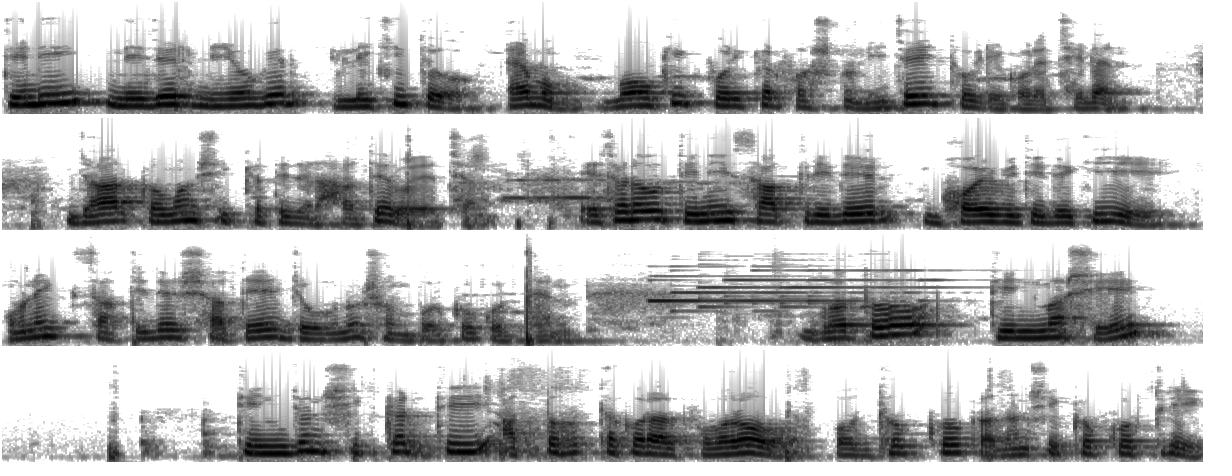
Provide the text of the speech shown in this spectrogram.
তিনি নিজের নিয়োগের লিখিত এবং মৌখিক পরীক্ষার প্রশ্ন নিজেই তৈরি করেছিলেন। যার প্রমাণ শিক্ষার্থীদের হাতে রয়েছেন এছাড়াও তিনি ছাত্রীদের ভয়ভীতি দেখিয়ে অনেক ছাত্রীদের সাথে যৌন সম্পর্ক করতেন। গত তিন মাসে তিনজন শিক্ষার্থী আত্মহত্যা করার পরও অধ্যক্ষ প্রধান শিক্ষক কর্তৃক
